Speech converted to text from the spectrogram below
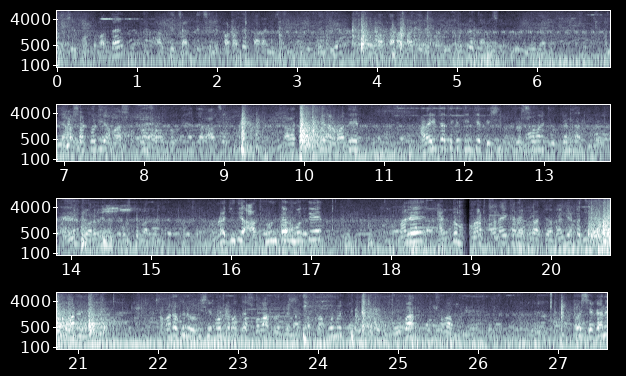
অভিষেক বন্দ্যোপাধ্যায় কালকে চারটে ছেলে পাঠাবে, তারা নিশ্চিতভাবে দেখবে বা তারা তাদের রেকর্ডিং করবে, তারা সেগুলো নিয়ে যাবে। আমি আশা করি আমার সকল সহকর্মীরা যারা আছেন, তারা কালকে আমাদের আড়াইটা থেকে তিনটে বেশি দুটোর সময় ঢুকবেন না এই গরমে বসতে পারবেন না। আমরা যদি আধ ঘণ্টার মধ্যে মানে একদম মাঠ কানায় কানায় ভরাতে হবে, আমি একটা ছোট উদাহরণ আমার ওখানে অভিষেক বন্দ্যোপাধ্যায় সভা করবে না, তখনও দুবার সভা করবে। তো সেখানে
